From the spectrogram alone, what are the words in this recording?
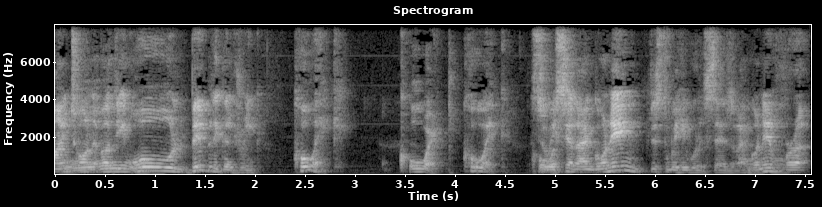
I'm talking about the Oh. old biblical drink, Coec. Coke. Coec. So he Coec. said, I'm going in, just the way he would have said it, I'm going in for a,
